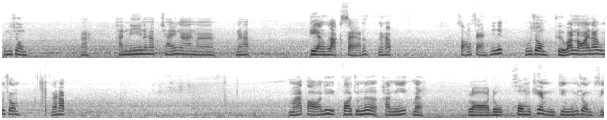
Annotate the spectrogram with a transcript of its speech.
คุณผู้ชมอะคันนี้นะครับใช้งานมานะครับ เพียงหลักแสนนะครับ สองแสนนิดๆคุณผู้ชม ถือว่าน้อยนะคุณผู้ชมนะครับ มาต่อกันที่ Fortuner คันนี้แหมรอดุคมเข้มจริงคุณผู้ชมสี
